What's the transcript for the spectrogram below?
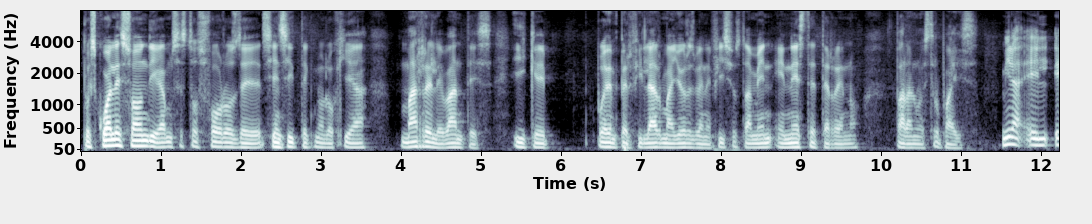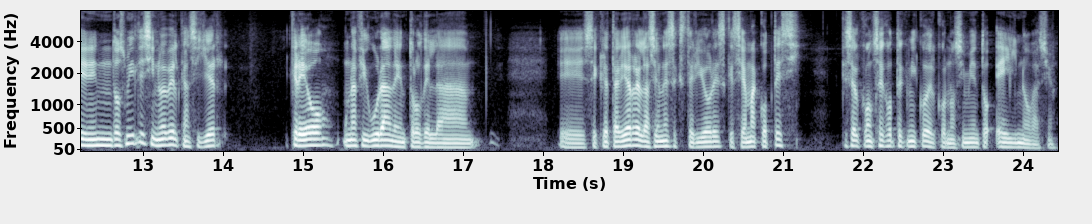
Pues cuáles son, digamos, estos foros de ciencia y tecnología más relevantes y que pueden perfilar mayores beneficios también en este terreno para nuestro país. Mira, el, en 2019 el canciller creó una figura dentro de la eh, Secretaría de Relaciones Exteriores que se llama COTESI, que es el Consejo Técnico del Conocimiento e Innovación.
